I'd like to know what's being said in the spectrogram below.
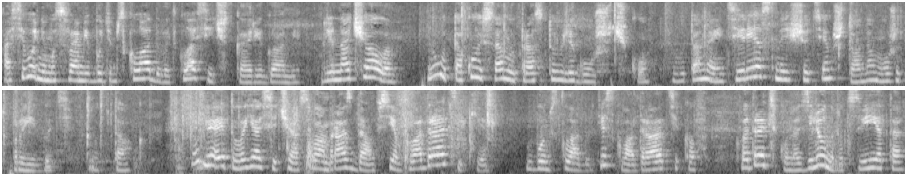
А сегодня мы с вами будем складывать классическое оригами. Для начала ну, вот такую самую простую лягушечку. Вот она интересна еще тем, что она может прыгать. Вот так. Ну, для этого я сейчас вам раздам всем квадратики будем складывать из квадратиков. Квадратик у нас зеленого цвета,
